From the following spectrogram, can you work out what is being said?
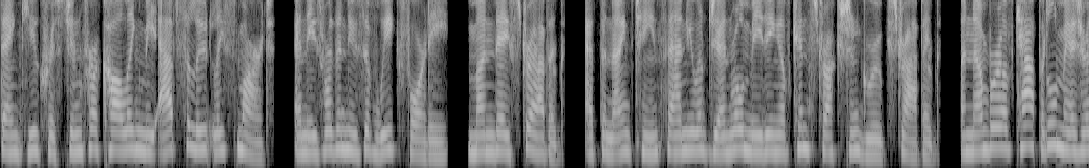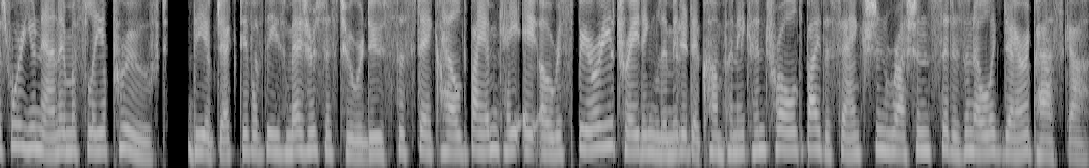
Thank you, Christian, for calling me absolutely smart. And these were the news of week 40, Monday Strabag. At the 19th annual general meeting of Construction Group Strabag, a number of capital measures were unanimously approved. The objective of these measures is to reduce the stake held by MKAO Rasperia Trading Limited, a company controlled by the sanctioned Russian citizen Oleg Deripaska,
